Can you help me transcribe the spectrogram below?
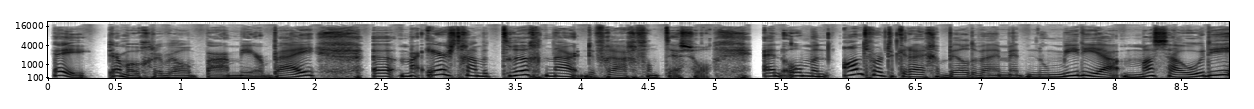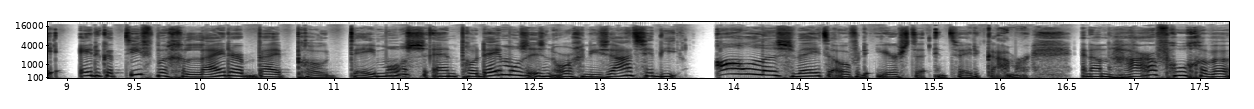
hé, hey, daar mogen er wel een paar meer bij. Eh, maar eerst gaan we terug naar de vraag van Tessel. En om een antwoord te krijgen belden wij met Numidia Massaoudi, educatief begeleider bij ProDemos. En ProDemos is een organisatie die alles weet over de Eerste en Tweede Kamer. En aan haar vroegen we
